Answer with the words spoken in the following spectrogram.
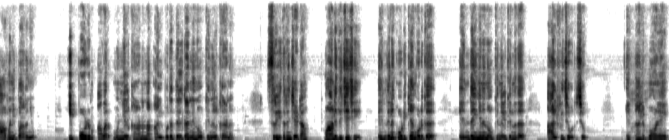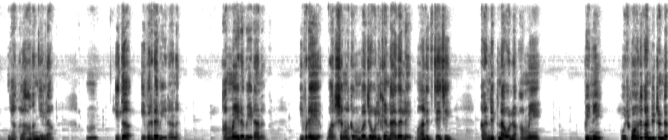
അവണി പറഞ്ഞു. ഇപ്പോഴും അവർ മുന്നിൽ കാണുന്ന അത്ഭുതത്തിൽ തന്നെ നോക്കി നിൽക്കുകയാണ് ശ്രീധരൻ ചേട്ടാ മാലതി ചേച്ചി എന്തെങ്കിലും കുടിക്കാൻ കൊടുക്ക്. എന്താ ഇങ്ങനെ നോക്കി നിൽക്കുന്നത്? ആൽഫി ചോദിച്ചു. എന്നാലും മോനെ ഞങ്ങൾ അറിഞ്ഞില്ല. ഇത് ഇവരുടെ വീടാണ്. അമ്മയുടെ വീടാണ്. ഇവിടെ വർഷങ്ങൾക്ക് മുമ്പ് ജോലിക്ക് ഉണ്ടായതല്ലേ മാലതി ചേച്ചി? കണ്ടിട്ടുണ്ടാവുമല്ലോ അമ്മയെ. പിന്നെ ഒരുപാട് കണ്ടിട്ടുണ്ട്.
